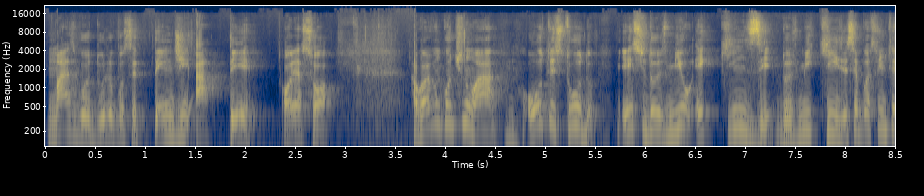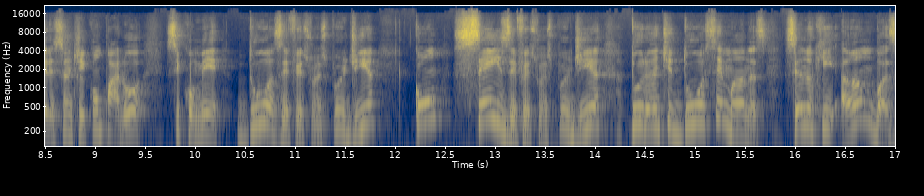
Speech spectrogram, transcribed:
mais gordura você tende a ter. Olha só. Agora vamos continuar. Outro estudo, esse 2015, 2015, esse é bastante interessante. Ele comparou se comer duas refeições por dia com seis refeições por dia durante duas semanas, sendo que ambas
